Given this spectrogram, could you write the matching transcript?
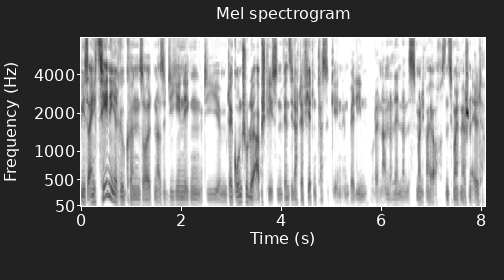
wie es eigentlich Zehnjährige können sollten, also diejenigen, die mit der Grundschule abschließen, wenn sie nach der vierten Klasse gehen in Berlin oder in anderen Ländern, ist manchmal ja auch, sind sie manchmal ja schon älter.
